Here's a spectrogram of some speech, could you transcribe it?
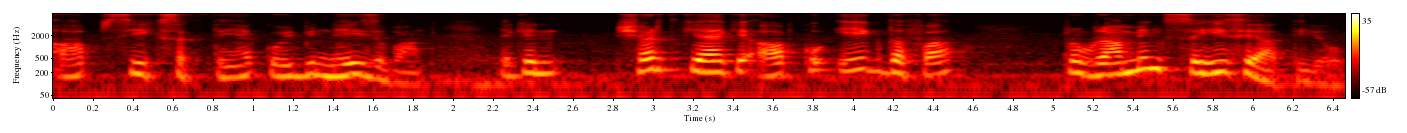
आप सीख सकते हैं कोई भी नई ज़बान। लेकिन शर्त क्या है कि आपको एक दफ़ा प्रोग्रामिंग सही से आती हो।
